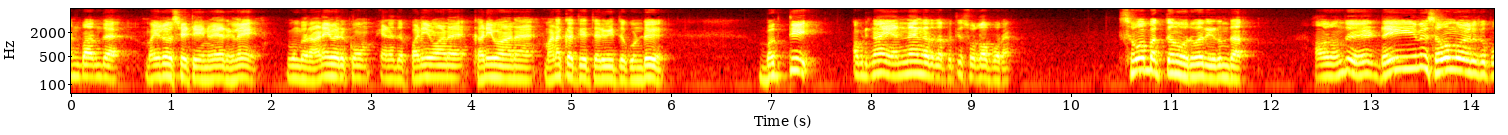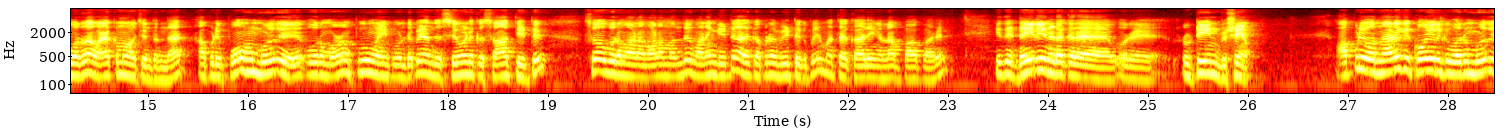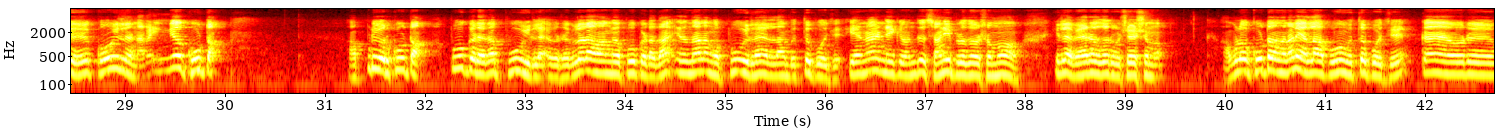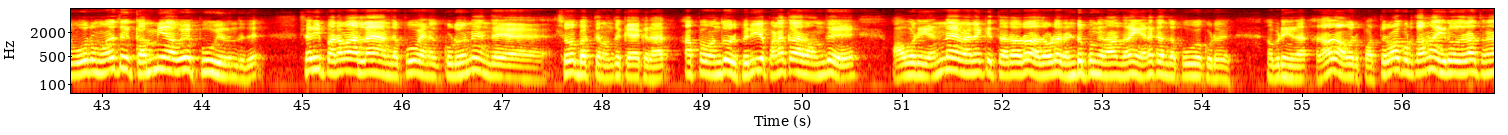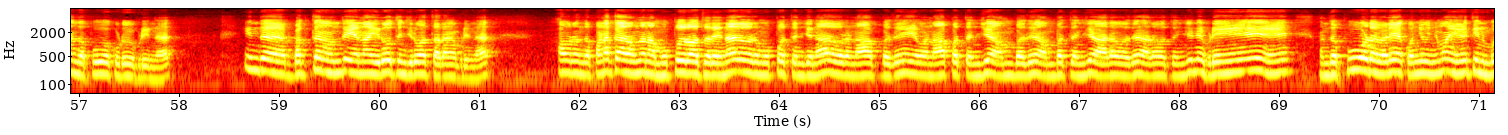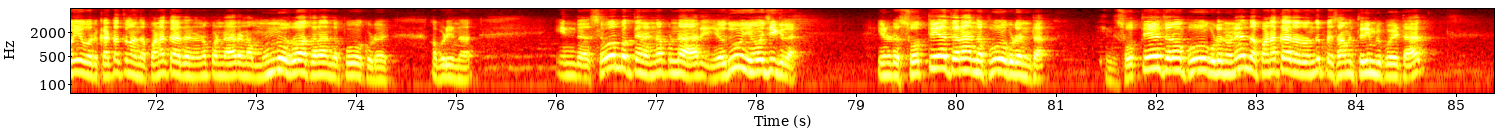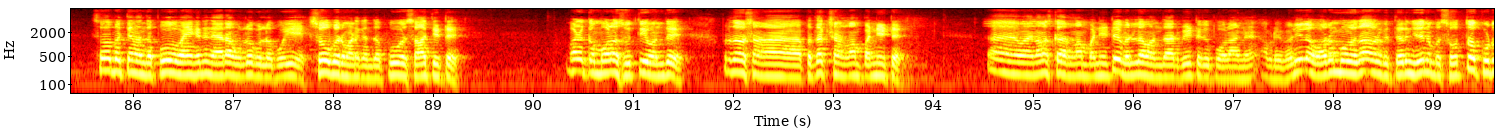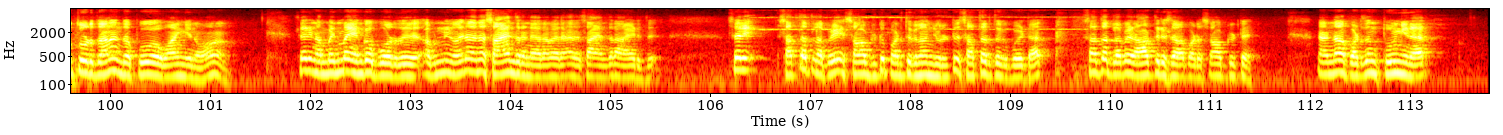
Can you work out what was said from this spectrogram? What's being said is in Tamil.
அன்பார்ந்த மயிலோ செட்டி நேயர்களே உங்கள் அனைவருக்கும் எனது பணிவான கனிவான வணக்கத்தை தெரிவித்துக் கொண்டு பக்தி அப்படின்னா என்னங்கிறத பற்றி சொல்ல போகிறேன் சிவபக்தன் ஒருவர் இருந்தார். அவர் வந்து டெய்லி சிவன் கோயிலுக்கு போகிறதா வழக்கமாக வச்சுட்டு இருந்தார். அப்படி போகும்பொழுது ஒரு முழம் பூ வாங்கி கொண்டு போய் அந்த சிவனுக்கு சாத்திட்டு சிவபெருமான மனம் வந்து வணங்கிட்டு அதுக்கப்புறம் வீட்டுக்கு போய் மற்ற காரியங்கள்லாம் பார்ப்பாரு. இது டெய்லி நடக்கிற ஒரு ருட்டீன் விஷயம். அப்படி ஒரு நாளைக்கு கோயிலுக்கு வரும்போது கோயிலில் நிறைய கூட்டம். அப்படி ஒரு கூட்டம். பூக்கடையில் பூ இல்லை. ரெகுலராக வாங்க பூக்கடை தான். இருந்தாலும் அங்கே பூ இல்லை. எல்லாம் விற்று போச்சு. ஏன்னா இன்றைக்கி வந்து சனி பிரதோஷமோ இல்லை வேறு ஏதோ ஒரு விசேஷமோ அவ்வளோ கூட்டம் இருந்தனால எல்லா பூவும் விற்று போச்சு. க ஒரு ஒரு மாதத்துக்கு கம்மியாகவே பூ இருந்தது. சரி பரவாயில்ல. அந்த பூ எனக்கு கொடுன்னு இந்த சிவபக்தன் வந்து கேட்குறார் அப்போ வந்து ஒரு பெரிய பணக்காரன் வந்து அவர் என்ன விலைக்கு தராரோ அதோட ரெண்டு பங்கு நான் தரேன். எனக்கு அந்த பூவை கொடு. அப்படிங்கிறார். அதாவது அவர் பத்து ரூபா கொடுத்தாருன்னா இருபது ரூபா தரேன் அந்த பூவை கொடு அப்படின்னார். இந்த பக்தன் வந்து நான் இருபத்தஞ்சி ரூபா தரேன் அப்படின்னார். அவர் அந்த பணக்காரன் வந்து நான் முப்பது ரூபா தரேனார் ஒரு முப்பத்தஞ்சு நாள் ஒரு நாற்பது இவன் நாற்பத்தஞ்சு ஐம்பது ஐம்பத்தஞ்சு அறுபது அறுபத்தஞ்சுன்னு இப்படியே அந்த பூவோட விலையை கொஞ்சம் கொஞ்சமாக ஏற்றின்னு போய் ஒரு கட்டத்தில் அந்த பணக்காரர் என்ன பண்ணார் நான் முந்நூறுரூவா தரேன் அந்த பூவை கொடு அப்படின்னார். இந்த சிவபக்தன் என்ன பண்ணார் எதுவும் யோசிக்கலை. என்னோட சொத்தையே தரேன் அந்த பூவை கொடுன்ட்டார். இந்த சொத்தையே தரம் பூவை கொடுனோடனே அந்த பணக்காரர் வந்து பேசாமல் திரும்பி போயிட்டார். சிவபக்தன் அந்த பூவை வாங்கிட்டு நேராக உள்ளுக்குள்ளே போய் சோபெருமானுக்கு அந்த பூவை சாத்திட்டு வழக்கம் போல் சுற்றி வந்து பிரதோஷம் பிரதட்சணம்லாம் பண்ணிவிட்டு நமஸ்காரம்லாம் பண்ணிவிட்டு வெளில வந்தார் வீட்டுக்கு போகலான்னு அப்படி வெளியில் வரும்போது தான் அவருக்கு தெரிஞ்சது நம்ம சொத்தை கொடுத்துட்டு தானே இந்த பூவை வாங்கினோம். சரி நம்ம இனிமேல் எங்கே போகிறது அப்படின்னு ஏன்னா சாயந்தரம் நேரம் வேறு சாயந்தரம் ஆகிடுது சரி சத்தத்தில் போய் சாப்பிட்டுட்டு படுத்துக்கலாம்னு சொல்லிட்டு சத்திரத்துக்கு போயிட்டார். சத்திரத்தில் போய் ராத்திரி சாப்பாடு சாப்பிட்டுட்டு நான் என்ன படுத்துன்னு தூங்கினார்.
